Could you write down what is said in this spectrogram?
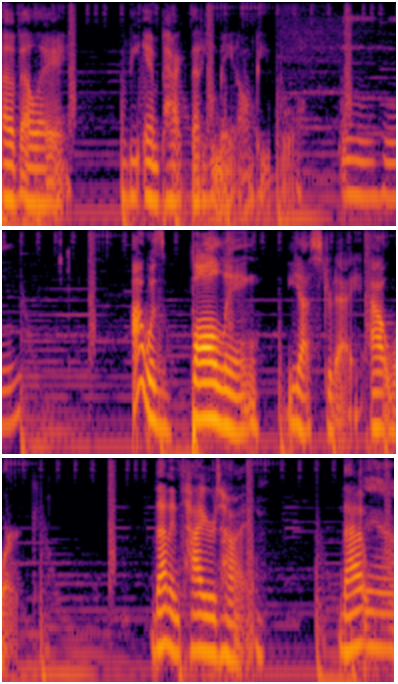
of LA, the impact that he made on people. Mm-hmm. I was bawling yesterday at work. That entire time. That Yeah.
